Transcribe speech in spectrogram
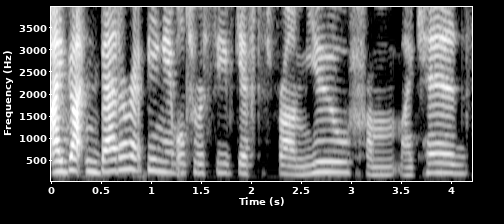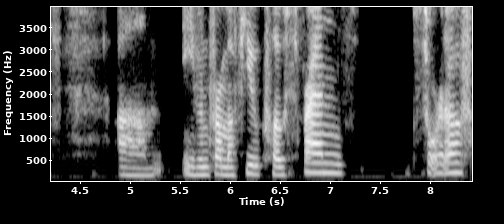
I've gotten better at being able to receive gifts from you, from my kids, um, even from a few close friends, sort of.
